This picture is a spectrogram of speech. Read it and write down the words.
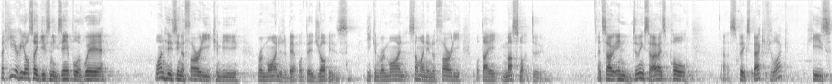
But here he also gives an example of where one who's in authority can be reminded about what their job is. He can remind someone in authority what they must not do. And so, in doing so, as Paul uh, speaks back, if you like, he's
